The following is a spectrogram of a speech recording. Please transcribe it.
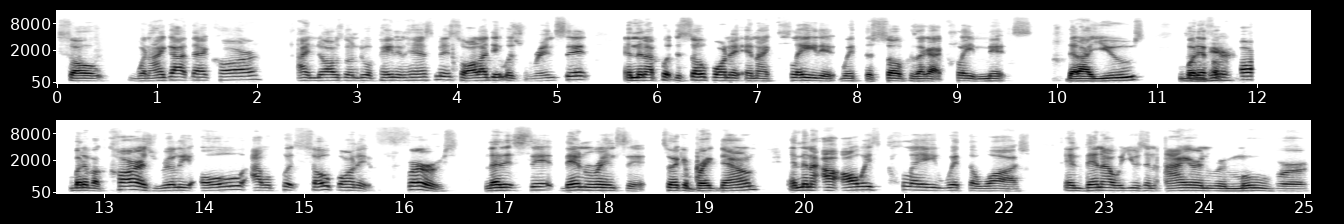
So when I got that car, I know I was going to do a paint enhancement. So all I did was rinse it, and then I put the soap on it, and I clayed it with the soap because I got clay mitts that I use. But if a car, but if a car is really old, I will put soap on it first, let it sit, then rinse it so it can break down. And then I always clay with the wash, and then I will use an iron remover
